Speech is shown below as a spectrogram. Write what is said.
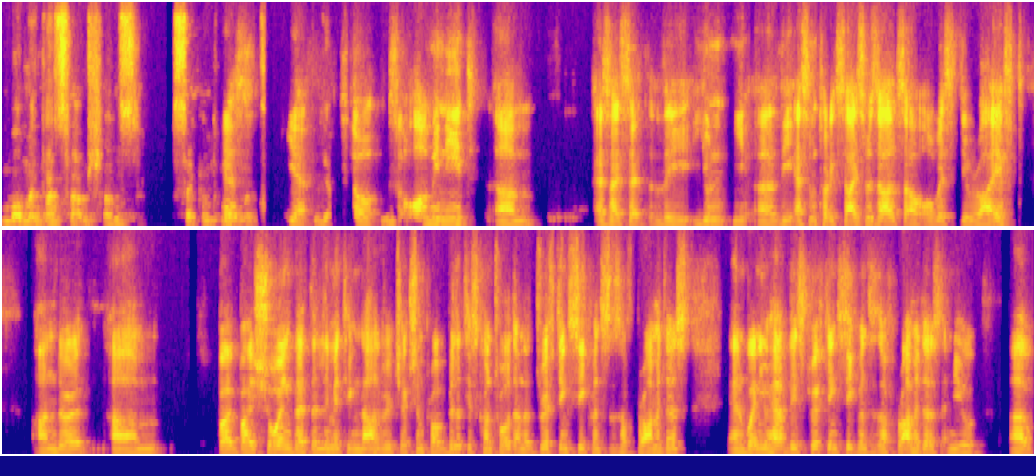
moment assumptions, second yes. moment. Yeah. yeah. So, so all we need um, as I said, the, uh, the asymptotic size results are always derived under um, by, by showing that the limiting null rejection probability is controlled under drifting sequences of parameters. And when you have these drifting sequences of parameters and you, uh,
